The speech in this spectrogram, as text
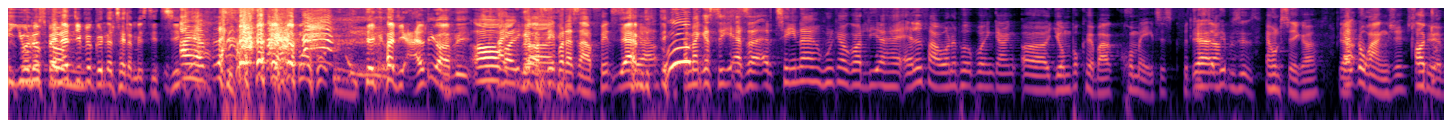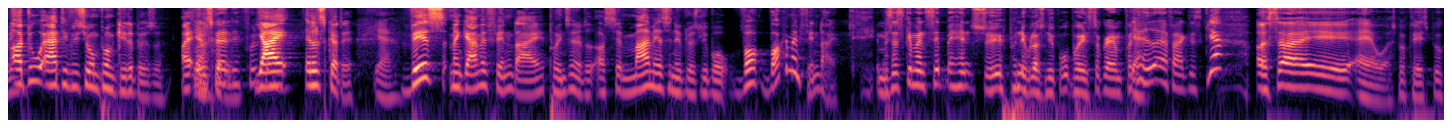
i, i Men nu spændende, at de begynder at tale om æstetik. Det går de aldrig op i. oh Ej, kan også se på deres outfits. Ja, Ja. Ja. det, Og man kan sige, altså Athena, hun kan jo godt lide at have alle farverne på på en gang, og Jumbo kører bare kromatisk, fordi ja, så præcis. er hun sikker. Ja. Ja. Alt orange, så Og kører du, vi. og du er definitionen på en glitterbøsse. Og jeg elsker Fuldstændig, det. fuldstændig. Jeg elsker det. Ja. Hvis man gerne vil finde dig på internettet og se meget mere til Nicolas Lybro, hvor, hvor kan man finde dig? Jamen, så skal man simpelthen søge på Nicolas Nybro på Instagram, for ja. det hedder jeg faktisk. Ja. Og så øh, er jeg jo også på Facebook.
